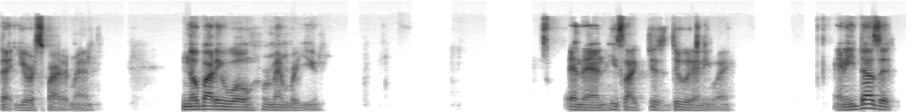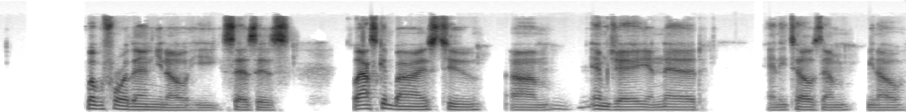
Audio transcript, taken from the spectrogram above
that you're Spider-Man. Nobody will remember you. And then he's like, just do it anyway. And he does it. But before then, you know, he says his last goodbyes to um. MJ and Ned. And he tells them, you know,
